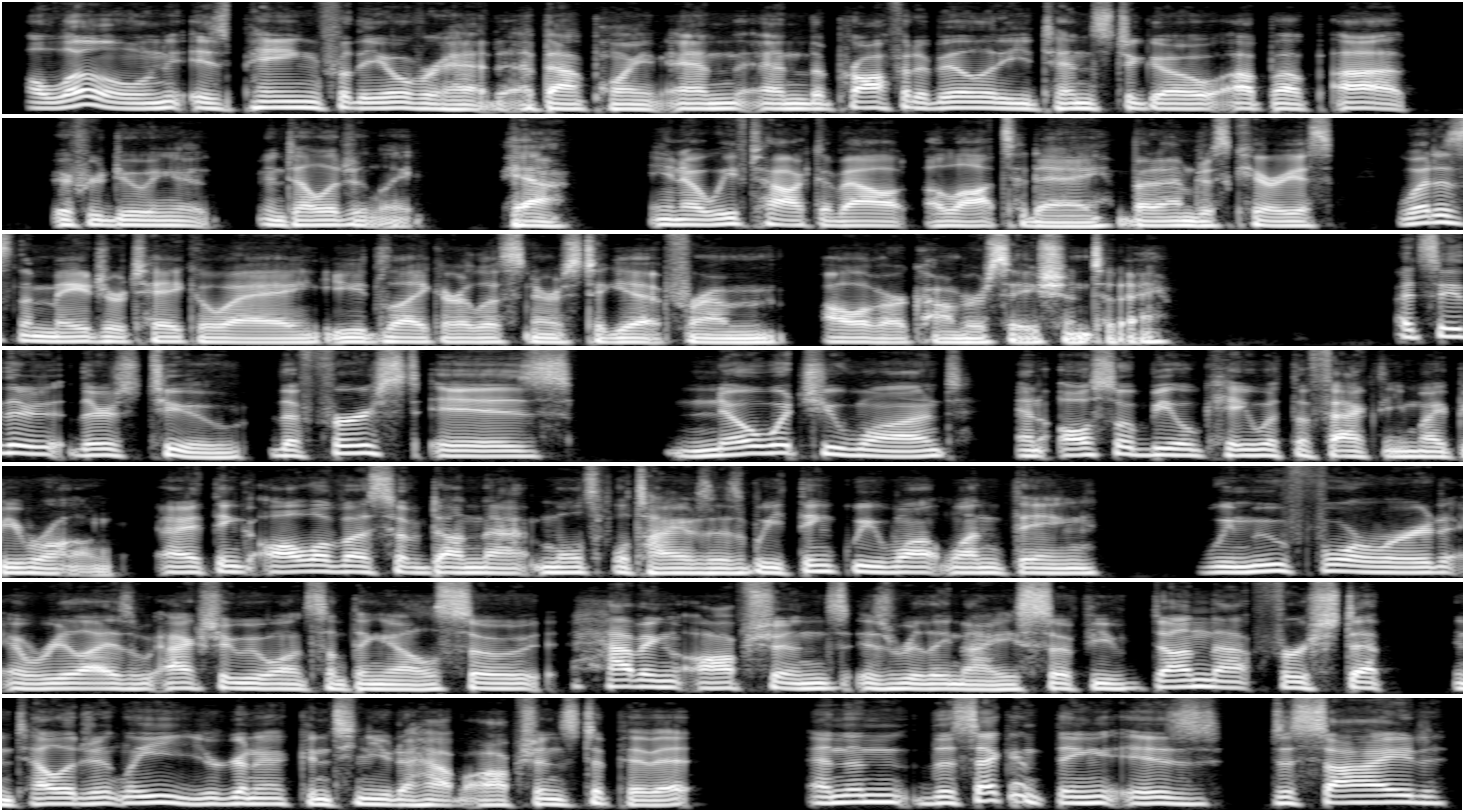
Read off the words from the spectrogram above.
alone is paying for the overhead at that point and and the profitability tends to go up up up if you're doing it intelligently. Yeah. You know, we've talked about a lot today, but I'm just curious, what is the major takeaway you'd like our listeners to get from all of our conversation today? I'd say there, there's two. The first is know what you want and also be okay with the fact that you might be wrong. And I think all of us have done that multiple times as we think we want one thing, we move forward and realize actually we want something else. So having options is really nice. So if you've done that first step intelligently, you're going to continue to have options to pivot. And then the second thing is decide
